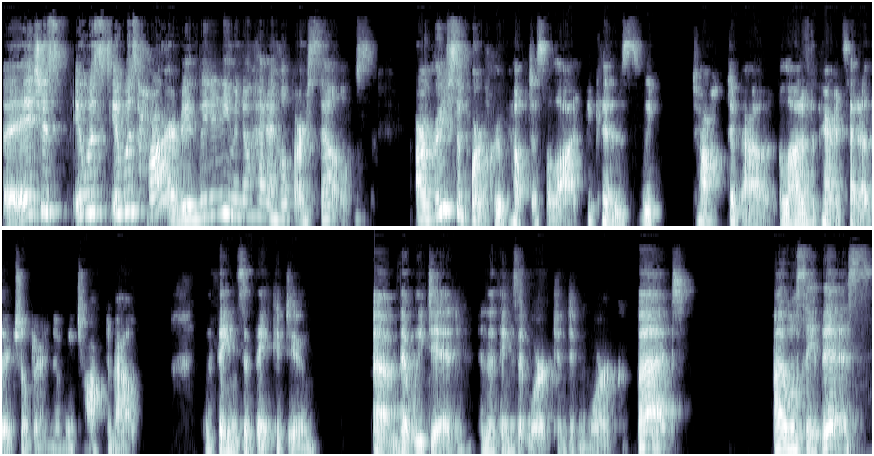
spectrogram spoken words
it just it was it was hard. We didn't even know how to help ourselves our grief support group helped us a lot because we talked about a lot of the parents had other children and we talked about the things that they could do um, that we did and the things that worked and didn't work but i will say this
